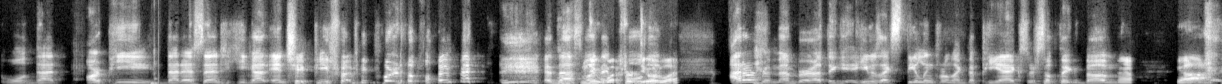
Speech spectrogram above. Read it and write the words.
Well, that RP that SN he got NJP right before appointment and that's why Dude, they what for doing him. what? I don't remember. I think he was like stealing from like the PX or something dumb. Yeah.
